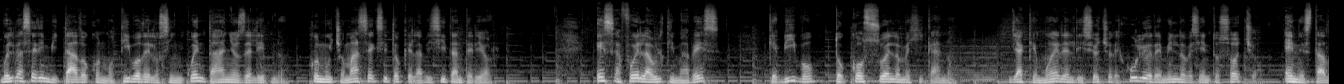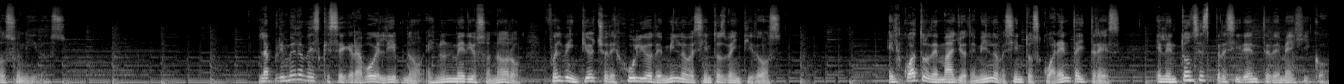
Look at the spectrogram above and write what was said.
vuelve a ser invitado con motivo de los 50 años del himno, con mucho más éxito que la visita anterior. Esa fue la última vez que Vivo tocó suelo mexicano, ya que muere el 18 de julio de 1908 en Estados Unidos. La primera vez que se grabó el himno en un medio sonoro fue el 28 de julio de 1922. El 4 de mayo de 1943, el entonces presidente de México,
